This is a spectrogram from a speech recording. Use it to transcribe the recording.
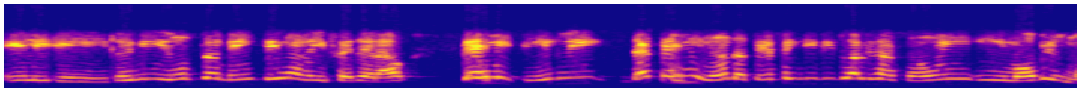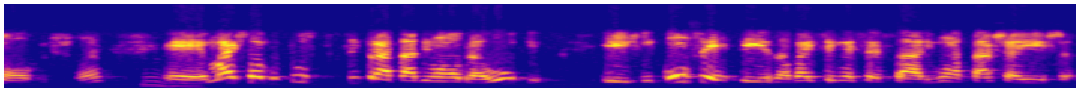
ele em 2011 também tem uma lei federal permitindo e determinando até essa individualização em, em imóveis novos. Né? Uhum. É, mas sobre, por se tratar de uma obra útil e que com certeza vai ser necessário uma taxa extra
